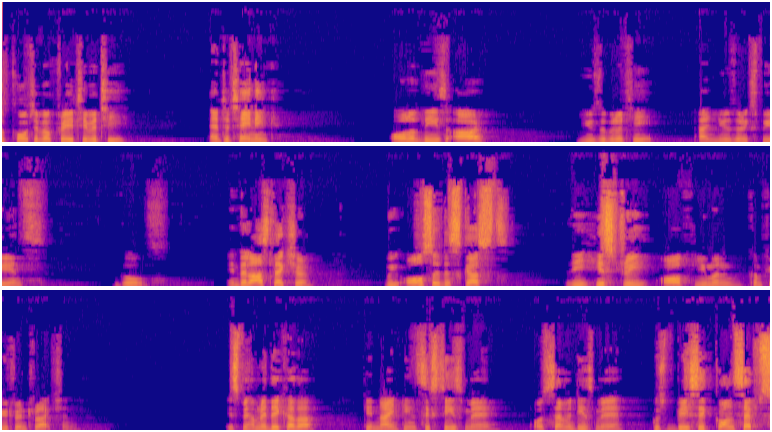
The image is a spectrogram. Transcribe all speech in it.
of creativity, entertaining all of these are usability and user experience goals. In the last lecture we also discuss the history of human computer interaction اس میں ہم نے دیکھا تھا کہ نائنٹین سکسٹیز میں اور سیونٹیز میں کچھ بیسک کانسیپٹس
